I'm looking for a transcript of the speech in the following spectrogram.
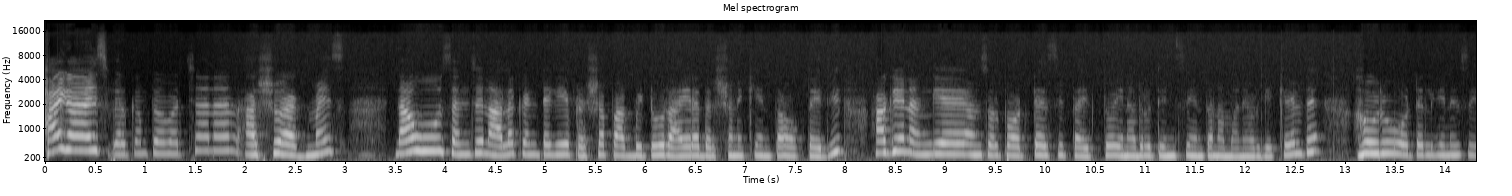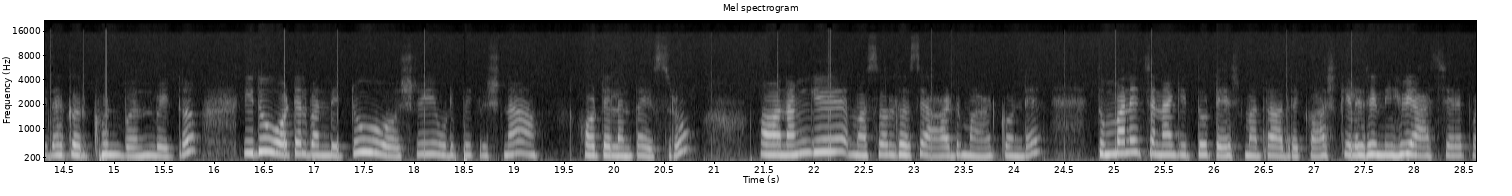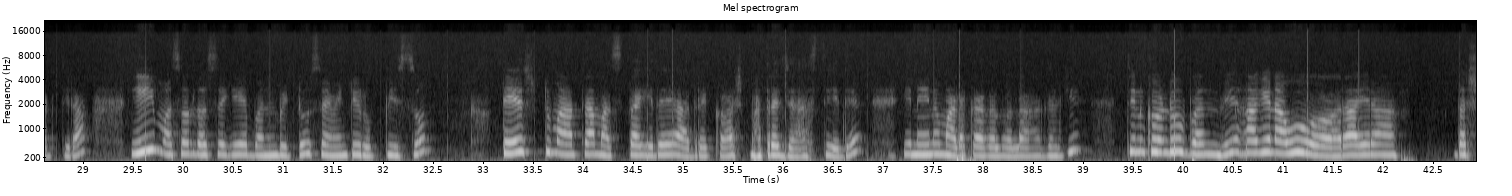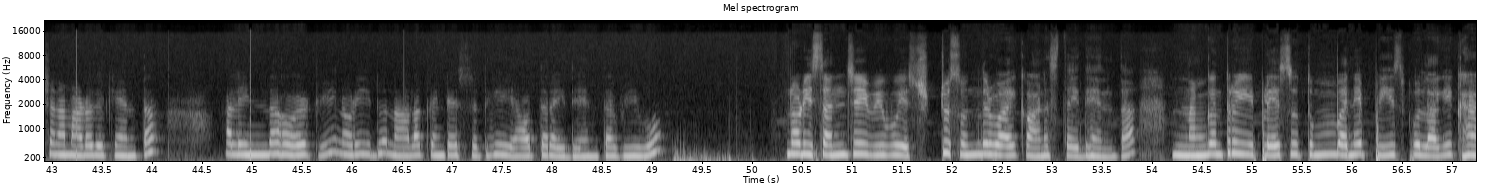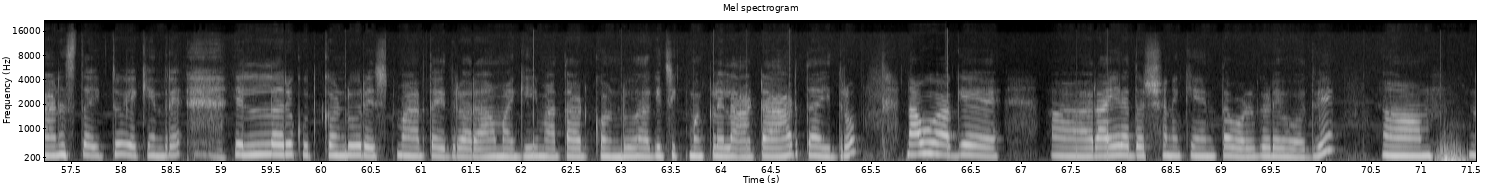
Hi guys welcome to our channel Ashu ಅಡ್ಮೈಸ್ ನಾವು ಸಂಜೆ ನಾಲ್ಕು ಗಂಟೆಗೆ ಫ್ರೆಶ್ ಅಪ್ ಆಗಿಬಿಟ್ಟು ರಾಯರ ದರ್ಶನಕ್ಕೆ ಅಂತ ಹೋಗ್ತಾ ಇದ್ವಿ. ಹಾಗೆ ನನಗೆ ಒಂದು ಸ್ವಲ್ಪ ಹೊಟ್ಟೆ ಹಸಿತಾ ಇತ್ತು, ಏನಾದರೂ ತಿನ್ನಿಸಿ ಅಂತ ನಮ್ಮ ಮನೆಯವ್ರಿಗೆ ಕೇಳಿದೆ. ಅವರು ಹೋಟೆಲ್ಗೆ ಸೀದಾ ಕರ್ಕೊಂಡು ಬಂದುಬಿಟ್ರು. ಇದು ಹೋಟೆಲ್ ಬಂದುಬಿಟ್ಟು ಶ್ರೀ ಉಡುಪಿ ಕೃಷ್ಣ ಹೋಟೆಲ್ ಅಂತ ಹೆಸರು. ನನಗೆ ಮಸಾಲೆ ದೋಸೆ ಆರ್ಡ್ರ್ ಮಾಡಿಕೊಂಡೆ. ತುಂಬಾ ಚೆನ್ನಾಗಿತ್ತು, ಟೇಸ್ಟ್ ಮಾತ್ರ, ಆದರೆ ಕಾಸ್ಟ್ ಕೇಳಿದ್ರೆ ನೀವೇ ಆಶ್ಚರ್ಯ ಪಡ್ತೀರಾ. ಈ ಮಸಾಲೆ ದೋಸೆಗೆ ಬಂದುಬಿಟ್ಟು ಸೆವೆಂಟಿ ರುಪೀಸು ಟೇಸ್ಟ್ ಮಾತ್ರ ಮಸ್ತಾಗಿದೆ, ಆದರೆ ಕಾಸ್ಟ್ ಮಾತ್ರ ಜಾಸ್ತಿ ಇದೆ. ಇನ್ನೇನು ಮಾಡೋಕ್ಕಾಗಲ್ವಲ್ಲ, ಹಾಗಾಗಿ ತಿನ್ಕೊಂಡು ಬಂದ್ವಿ. ಹಾಗೆ ನಾವು ರಾಯರ ದರ್ಶನ ಮಾಡೋದಕ್ಕೆ ಅಂತ ಅಲ್ಲಿಂದ ಹೊರಟ್ವಿ. ನೋಡಿ, ಇದು ನಾಲ್ಕು ಗಂಟೆ ಅಷ್ಟೊತ್ತಿಗೆ ಯಾವ ಥರ ಇದೆ ಅಂತ ವ್ಯೂವು ನೋಡಿ, ಸಂಜೆ ವ್ಯೂ ಎಷ್ಟು ಸುಂದರವಾಗಿ ಕಾಣಿಸ್ತಾ ಇದೆ ಅಂತ. ನನಗಂತೂ ಈ ಪ್ಲೇಸು ತುಂಬಾ ಪೀಸ್ಫುಲ್ಲಾಗಿ ಕಾಣಿಸ್ತಾ ಇತ್ತು. ಏಕೆಂದರೆ ಎಲ್ಲರೂ ಕೂತ್ಕೊಂಡು ರೆಸ್ಟ್ ಮಾಡ್ತಾಯಿದ್ರು ಆರಾಮಾಗಿ ಮಾತಾಡಿಕೊಂಡು, ಹಾಗೆ ಚಿಕ್ಕ ಮಕ್ಕಳೆಲ್ಲ ಆಟ ಆಡ್ತಾ ಇದ್ದರು ನಾವು ಹಾಗೆ ರಾಯರ ದರ್ಶನಕ್ಕೆ ಅಂತ ಒಳಗಡೆ ಹೋದ್ವಿ.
